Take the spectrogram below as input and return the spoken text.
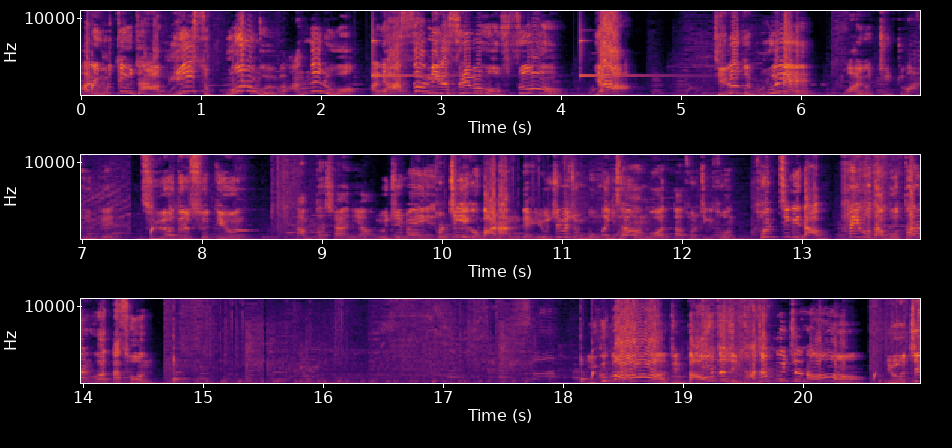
아니 우리 팀이 다 위에 있어. 뭐하는 거야? 왜 안 내려와? 아니 핫사미가 쓸모가 없어. 야! 딜러들 뭐해? 와 이거 지금 좀 아닌데? 딜러들 수디운? 남 탓이 아니야. 요즘에 솔직히 이거 말 안돼. 요즘에 좀 뭔가 이상한 것 같다 솔직히 손. 솔직히 나 빼고 다 못하는 것 같다 손. 이거 봐! 지금 나 혼자 지금 다 잡고 있잖아. 요즘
